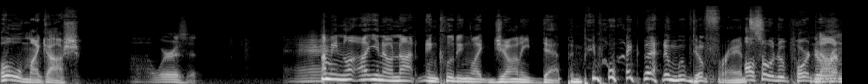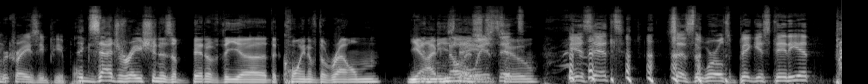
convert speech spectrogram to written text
Oh my gosh, uh, where is it? I mean, uh, you know, not including like Johnny Depp and people like that who moved to France. also important to remember. Non-crazy people. Exaggeration is a bit of the uh, the coin of the realm. Yeah, I've these noticed. Is it? too. Is it? Says the world's biggest idiot.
